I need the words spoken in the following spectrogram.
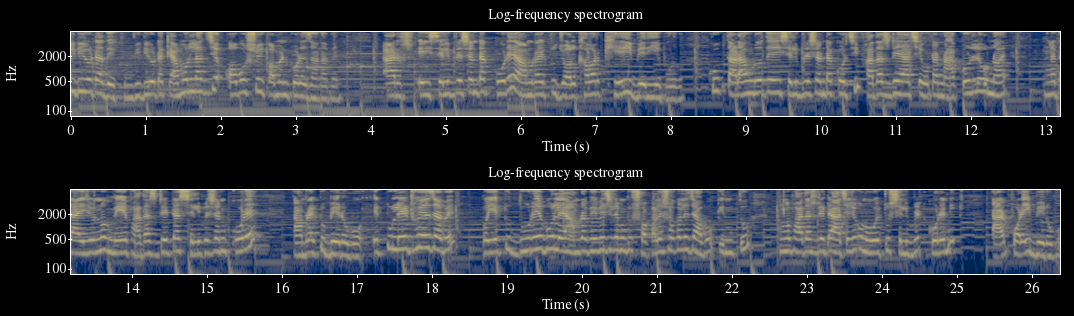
ভিডিওটা দেখুন, ভিডিওটা কেমন লাগছে অবশ্যই কমেন্ট করে জানাবেন। আর এই সেলিব্রেশনটা করে আমরা একটু জল খাওয়ার খেয়েই বেরিয়ে পড়ব। খুব তাড়াহুড়োতে এই সেলিব্রেশনটা করছি ফাদার্স ডে আছে, ওটা না করলেও নয়। তাই জন্য মেয়ে ফাদার্স ডেটা সেলিব্রেশন করে আমরা একটু বেরোবো। একটু লেট হয়ে যাবে। ওই একটু দূরে বলে আমরা ভেবেছিলাম একটু সকালে সকালে যাব, কিন্তু ফাদার্স ডেটা আছে যখন, ও একটু সেলিব্রেট করে নিক, তারপরেই বেরোবো।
